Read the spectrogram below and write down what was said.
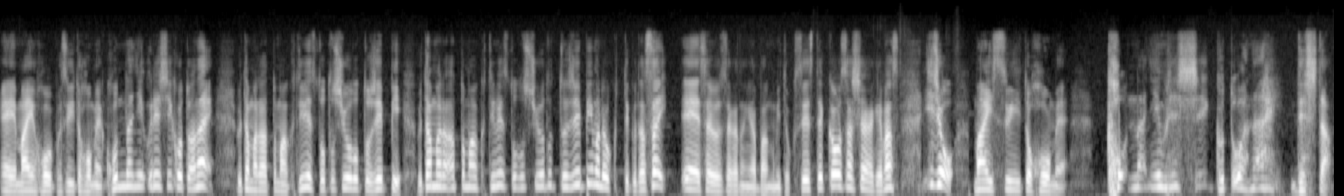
えーマイホープスイート方面こんなに嬉しいことはない。歌丸アットマーク TBS.CO.JP 歌丸アットマーク TBS.CO.JP まで送ってください、えー採用した方には番組特製ステッカーを差し上げます。以上マイスイート方面こんなに嬉しいことはないでした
